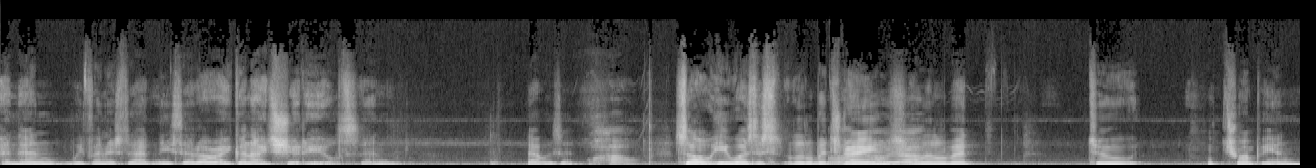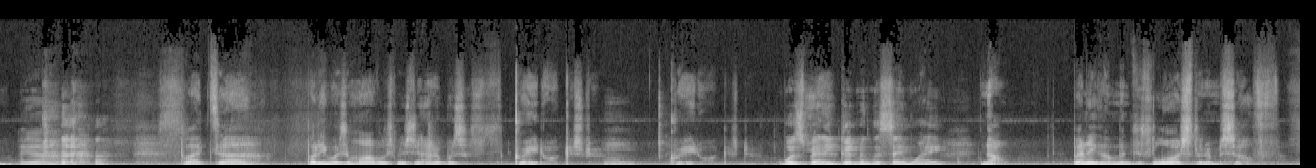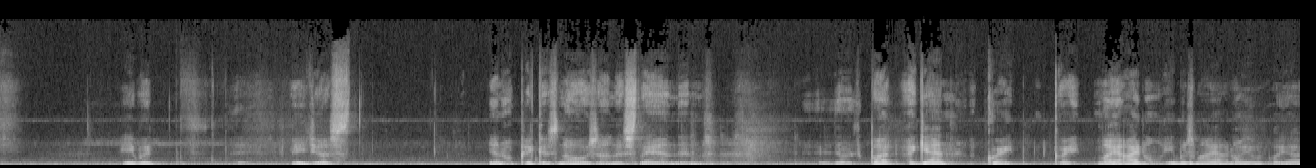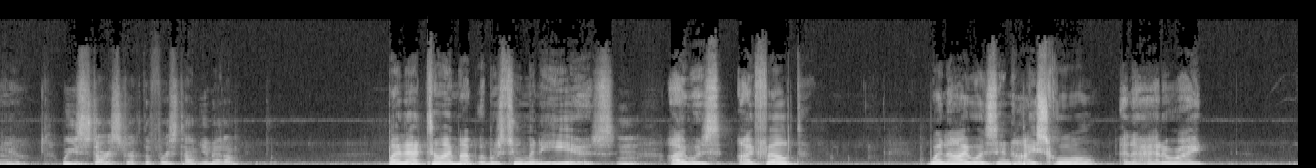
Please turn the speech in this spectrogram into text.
And then we finished that, and he said, "All right, good night, shit heels," and that was it. Wow. So he was a little bit Oh, no, strange, yeah. a little bit too Trumpian, Yeah. but uh, but he was a marvelous musician, and it was a great orchestra, great orchestra. Was Benny Goodman the same way? No. Benny Goodman just lost in himself. He would he just you know, pick his nose on the stand and but again, great, great. My idol. He was my Oh, idol. he would yeah. Yeah. Were you starstruck the first time you met him? By that time I, it was too many years. Hmm. I was I felt when I was in high school and I had to write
